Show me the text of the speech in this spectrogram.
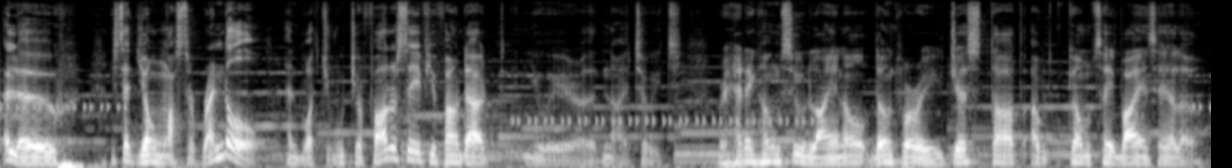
Hello, is that young Master Randall? And what would your father say if you found out you were at night to eat? We're heading home soon, Lionel. Don't worry, just thought I would come say bye and say hello.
